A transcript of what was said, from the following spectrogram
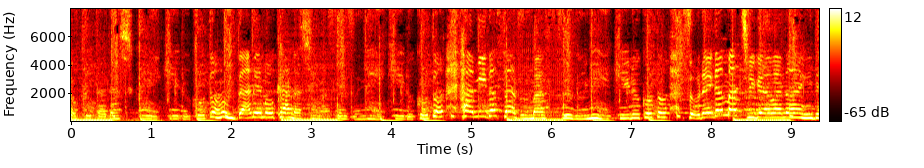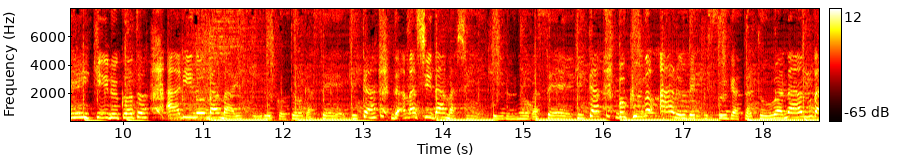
清く正しく生きること誰も悲しませずに生きることはみ出さず。まっすぐに生きることそれが間違わないで生きることありのまま生きることが正義か騙し騙し生きるのが正義か僕のあるべき姿とは何だ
